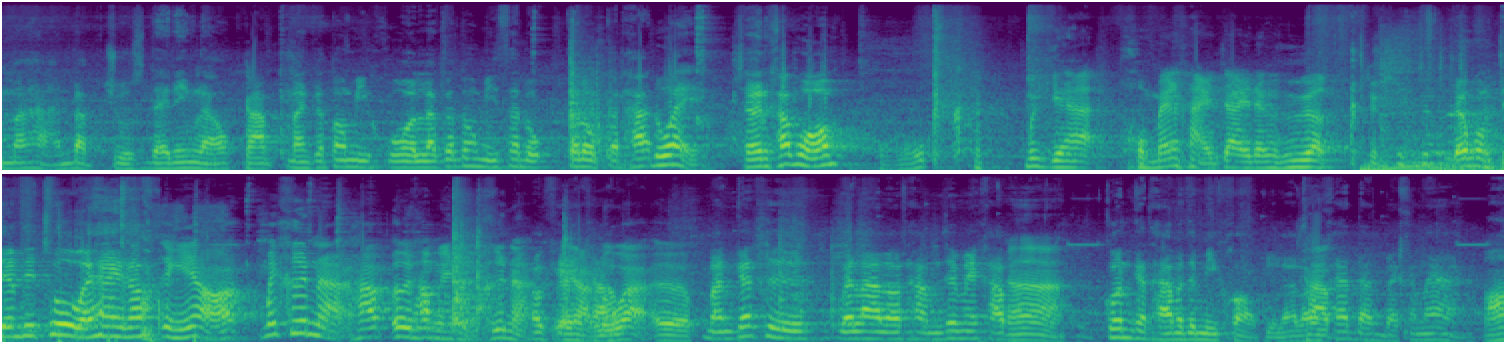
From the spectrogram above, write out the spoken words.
ำอาหารแบบ juice dining แล้ว ครับ มันก็ต้องมีโคนแล้วก็ต้องมีสลบกระดกกระทะด้วย เชิญครับผม โอ้โหเมื่อกี้ผมแม่งหายใจดังเฮือก เดี๋ยวผมเจมทิชชู่ไว้ให้ครับ อย่างนี้เหรอ ไม่ขึ้นอะครับ เออทำไงถึงขึ้นอะโอเคอยากครับรู้อะเออ มันก็คือเวลาเราทำใช่ไหมครับ อ่า ก้นกระทะมันจะมีขอบอยู่แล้วเราครับ แค่ดันไปข้างหน้า อ๋อ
